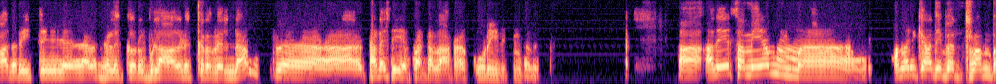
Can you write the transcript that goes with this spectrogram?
ஆதரித்து அவர்களுக்கு ஒரு விழா எடுக்கிறதெல்லாம் அஹ், தடை செய்யப்பட்டதாக கூறியிருக்கின்றது. அதே சமயம் அமெரிக்க அதிபர் ட்ரம்ப்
